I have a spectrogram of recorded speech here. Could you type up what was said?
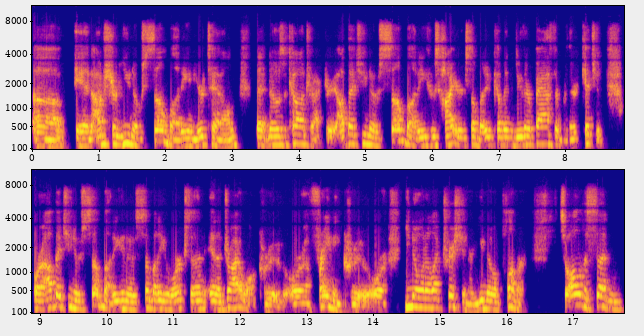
Uh, and I'm sure you know somebody in your town that knows a contractor. I'll bet you know somebody who's hired somebody to come in and do their bathroom or their kitchen. Or I'll bet you know somebody who knows somebody who works in, in a drywall crew or a framing crew, or you know an electrician or you know a plumber. So all of a sudden,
